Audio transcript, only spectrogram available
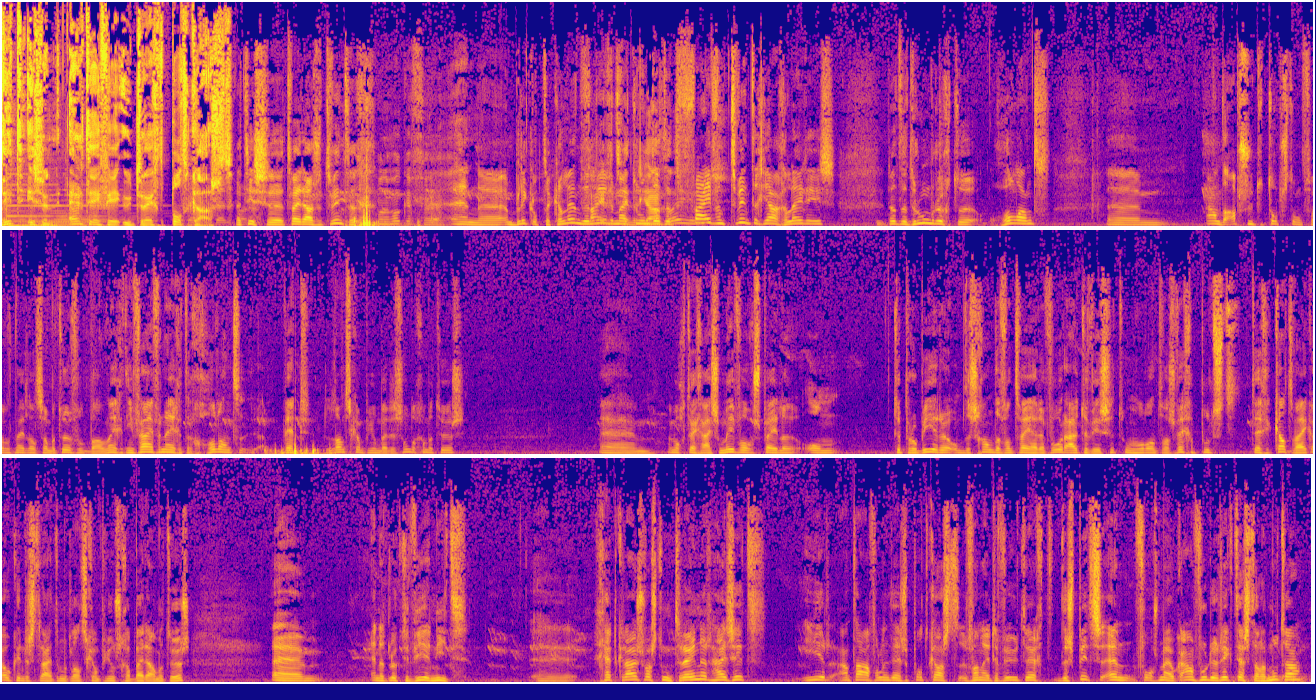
Dit is een RTV Utrecht podcast. Het is eh, 2020 Ik moet hem ook even... en eh, een blik op de kalender leerde mij 25 toen dat het geleden, 25 jaar geleden is dat het roemruchte Holland ehm, aan de absolute top stond van het Nederlands amateurvoetbal. 1995, Holland werd landskampioen bij de zondagamateurs. Ehm en mocht tegen IJsselmeervogels spelen om te proberen om de schande van twee jaar daarvoor uit te wissen. Toen Holland was weggepoetst tegen Katwijk, ook in de strijd om het landskampioenschap bij de amateurs. Ehm, en dat lukte weer niet. Eh, Gert Kruis was toen trainer. Hij zit hier aan tafel in deze podcast van RTV Utrecht. De spits en volgens mij ook aanvoerder Rick Testalamuta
